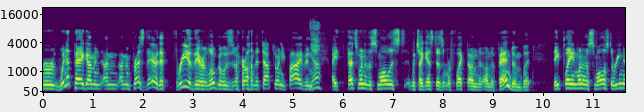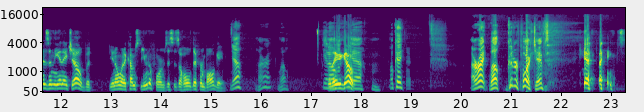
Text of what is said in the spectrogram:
for Winnipeg, I'm in, I'm I'm impressed there that three of their logos are on the top 25, and Yeah, I that's one of the smallest, which I guess doesn't reflect on the on the fandom, but they play in one of the smallest arenas in the NHL. But you know, when it comes to uniforms, this is a whole different ballgame. Yeah. All right. Well, you So there you go. Yeah. Hmm. Okay. All right. Well, good report, James. Yeah, thanks.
